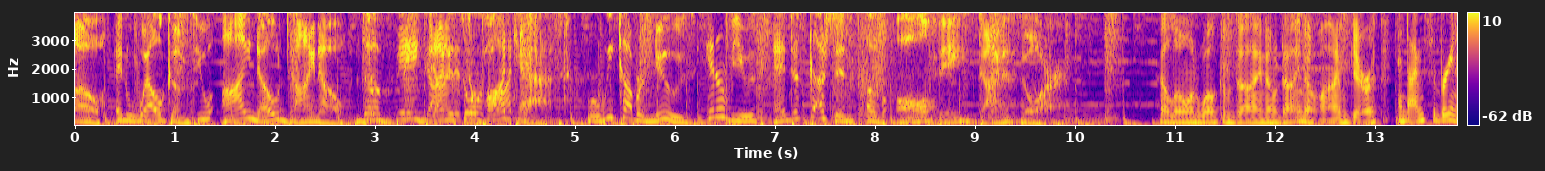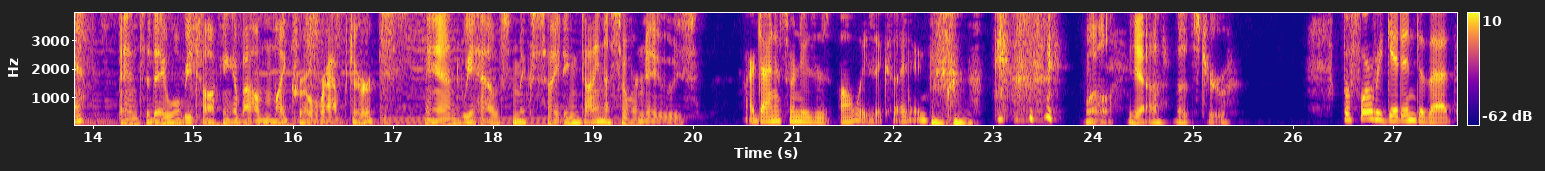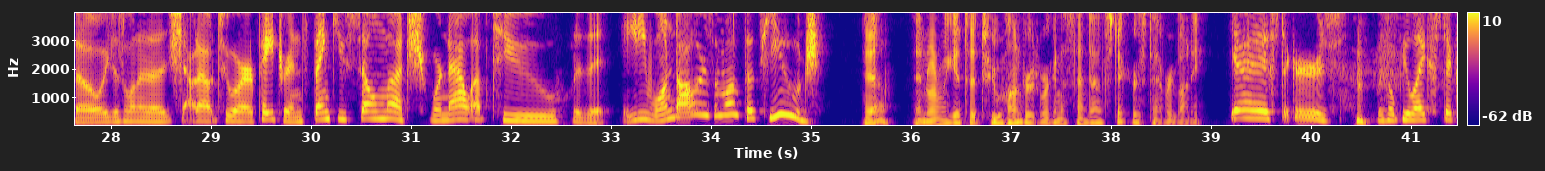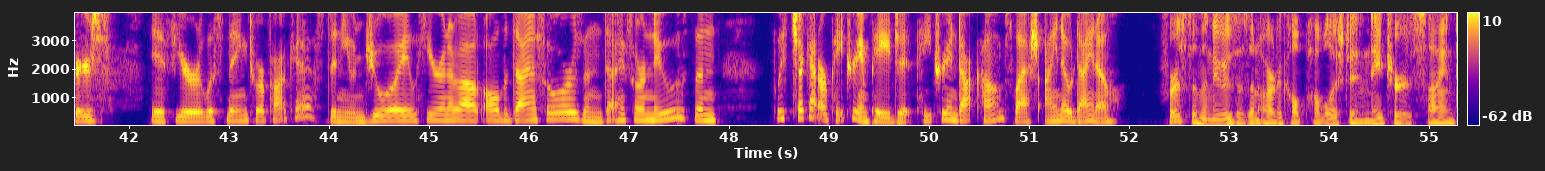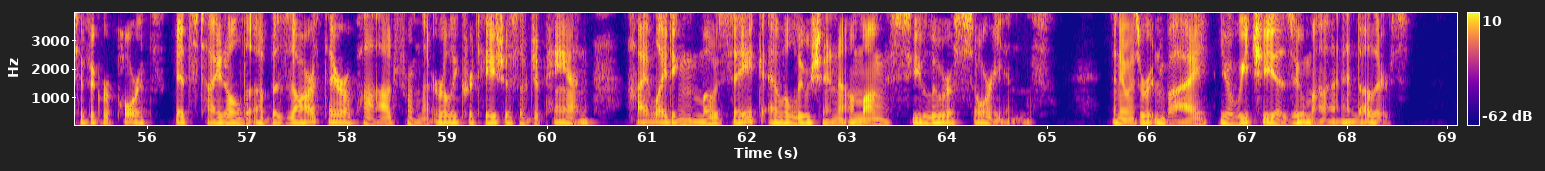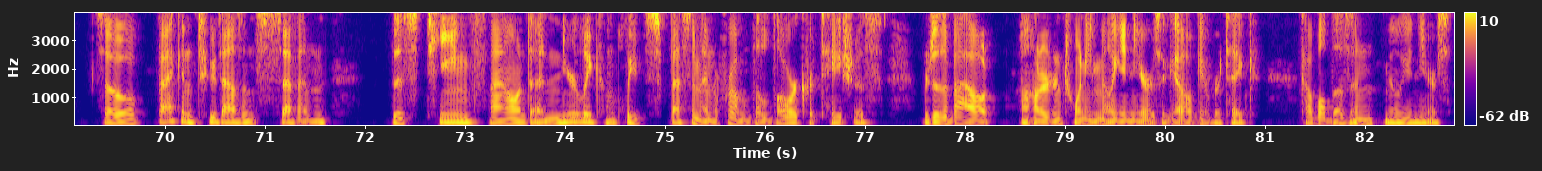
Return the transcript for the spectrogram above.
Hello, and welcome to I Know Dino, the Big Dinosaur Podcast, where we cover news, interviews, and discussions of all things dinosaur. Hello and welcome to I Know Dino. I'm Garrett, And I'm Sabrina. and today we'll be talking about Microraptor, and we have some exciting dinosaur news. Our dinosaur news is always exciting. Well, yeah, that's true. Before we get into that, though, I just want to shout out to our patrons. Thank you so much. We're now up to, what is it, $81 a month? That's huge. Yeah, and when we get to 200, we're going to send out stickers to everybody. Yay, stickers. we hope you like stickers. If you're listening to our podcast and you enjoy hearing about all the dinosaurs and dinosaur news, then please check out our Patreon page at patreon.com slash I know dino. First in the news is an article published in Nature's Scientific Reports. It's titled A Bizarre Theropod from the Early Cretaceous of Japan, highlighting mosaic evolution among Coelurosaurians. And it was written by Yoichi Azuma and others. So, back in 2007, this team found a nearly complete specimen from the lower Cretaceous, which is about 120 million years ago, give or take couple dozen million years.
